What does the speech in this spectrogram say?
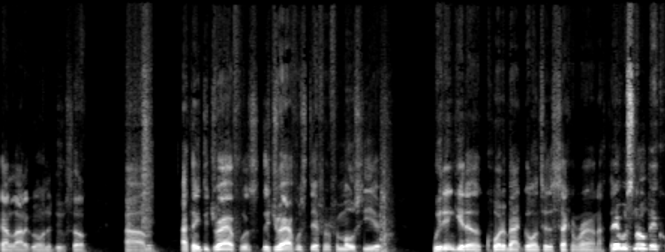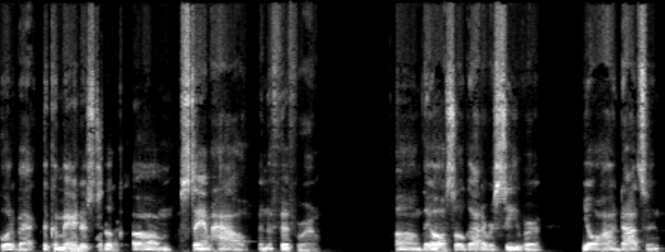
Got a lot of growing to do. So um, I think the draft was the draft was different from most years. We didn't get a quarterback going to the second round. I think There was no big quarterback. The Commanders quarterback. took um, Sam Howell in the fifth round. Um, they also got a receiver, Jahan Dotson,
